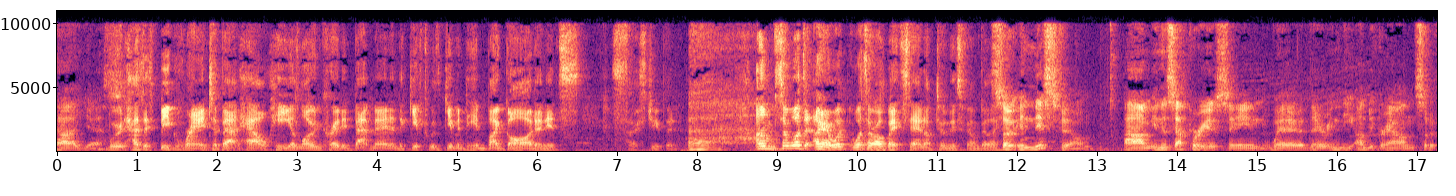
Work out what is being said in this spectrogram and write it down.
uh, yes. where it has this big rant about how he alone created Batman and the gift was given to him by God, and it's so stupid. Um. So what's okay? What, what's our old mate Stan up to in this film, Billy? So in this film, um, in the South Korea scene where they're in the underground sort of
